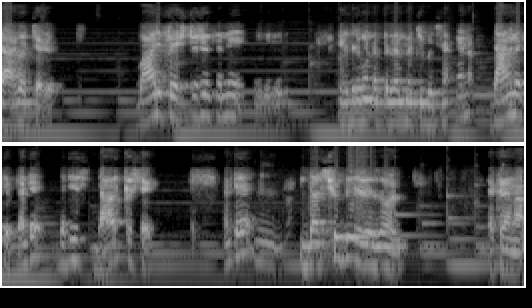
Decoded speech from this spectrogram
తాగొచ్చాడు వాడి ఫ్రస్ట్రేషన్స్ అన్ని ఎదురుగుండా పిల్లల మీద చూపించిన. నేను దాని మీద చెప్తాను అంటే దట్ ఈస్ డార్క్ సైడ్ అంటే దట్ షుడ్ బి రిజాల్వ్ ఎక్కడైనా.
